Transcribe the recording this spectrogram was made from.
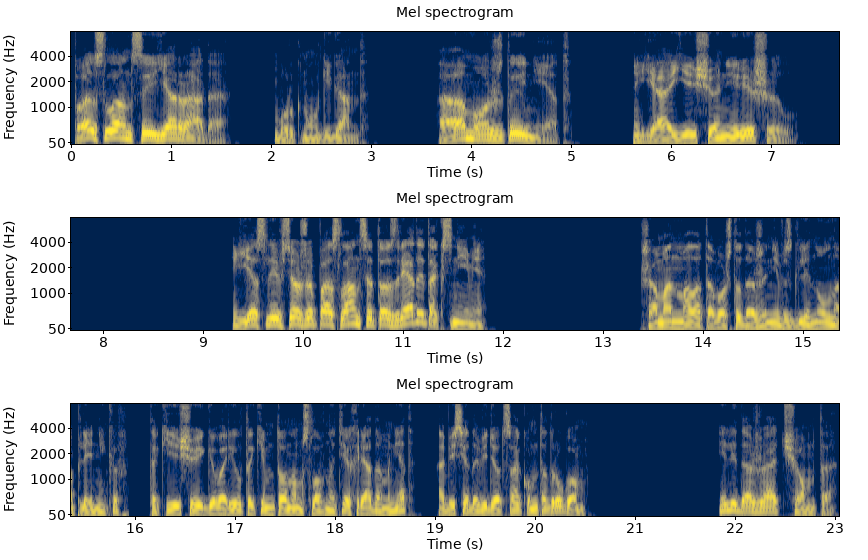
«Посланцы я рада», — буркнул гигант. «А может и нет. Я еще не решил». «Если все же посланцы, то зря ты так с ними», Шаман мало того, что даже не взглянул на пленников, так еще и говорил таким тоном, словно тех рядом нет, а беседа ведется о ком-то другом. Или даже о чем-то.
